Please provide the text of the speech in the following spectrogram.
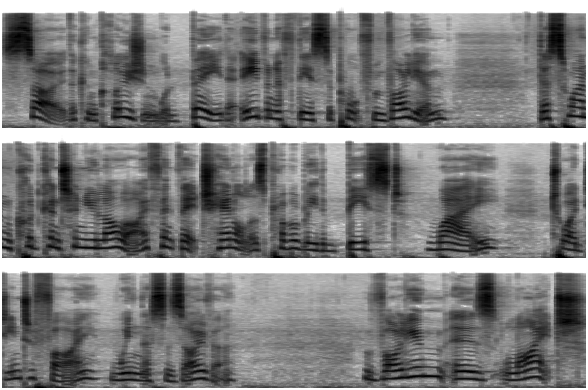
So the conclusion would be that even if there's support from volume, this one could continue lower. I think that channel is probably the best way to identify when this is over. Volume is light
